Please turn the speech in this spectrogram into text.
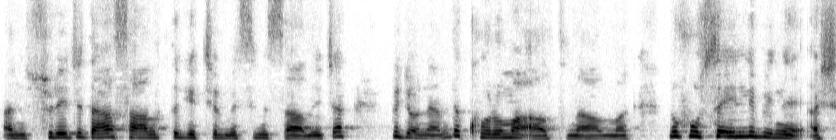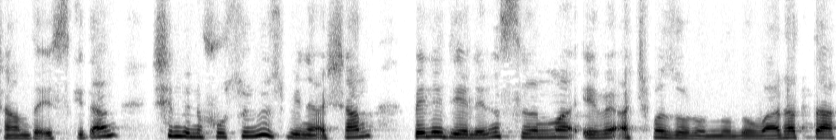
hani süreci daha sağlıklı geçirmesini sağlayacak bir dönemde koruma altına almak. Nüfusu 50 bini aşandı eskiden. Şimdi nüfusu 100 bini aşan belediyelerin sığınma evi açma zorunluluğu var. Hatta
